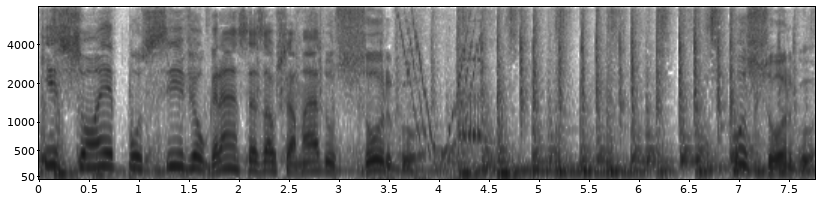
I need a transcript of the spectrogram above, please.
que só é possível graças ao chamado sorgo. O sorgo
